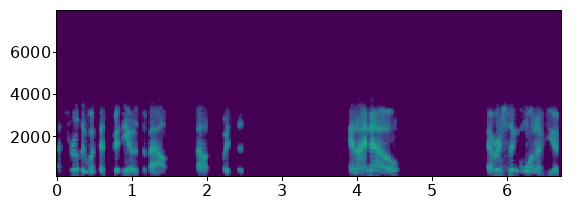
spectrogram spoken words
That's really what this video is about. It's about choices. And I know every single one of you, if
